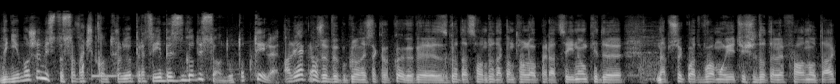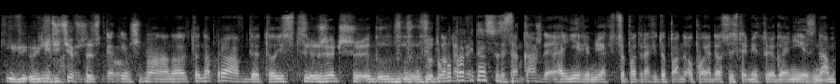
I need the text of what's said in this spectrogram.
My nie możemy stosować kontroli operacyjnej bez zgody sądu, to tyle. Ale jak może wyglądać taka e, zgoda sądu na kontrolę operacyjną, kiedy na przykład włamujecie się do telefonu, tak, i wi- widzicie wszystko? Takie, proszę pana, no ale to naprawdę, to jest rzecz... y, w- wygląda- potrafi ten system. Za każde, ja nie wiem, jak co potrafi, to pan opowiada o systemie, którego ja nie znam,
